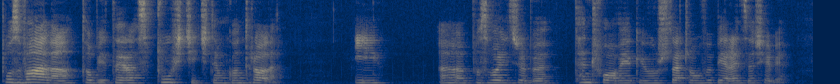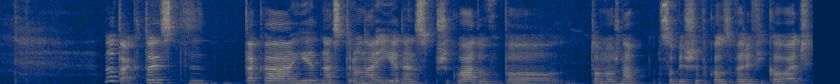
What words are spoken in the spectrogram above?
pozwala tobie teraz puścić tę kontrolę i e, pozwolić, żeby ten człowiek już zaczął wybierać za siebie. No tak, to jest y, taka jedna strona i jeden z przykładów, bo to można sobie szybko zweryfikować,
